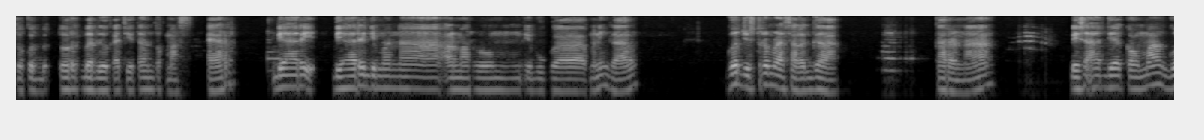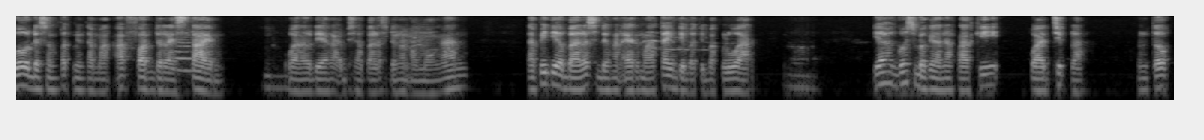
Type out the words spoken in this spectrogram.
turut, turut berduka cita untuk Mas R. Di hari di hari di mana almarhum ibu gue meninggal, gue justru merasa lega karena di saat dia koma, gue udah sempat minta maaf for the last time. Walau dia nggak bisa balas dengan omongan, tapi dia balas dengan air mata yang tiba-tiba keluar. Ya, gue sebagai anak laki wajib lah untuk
